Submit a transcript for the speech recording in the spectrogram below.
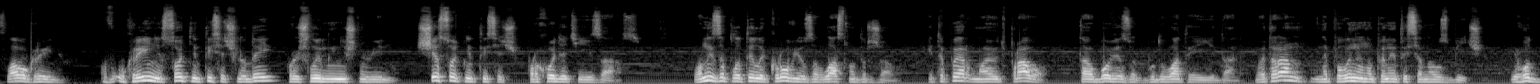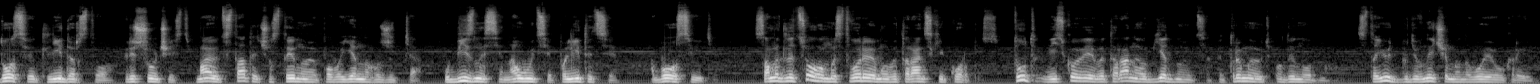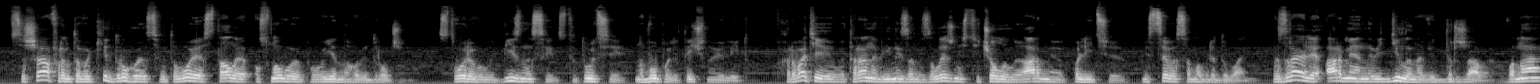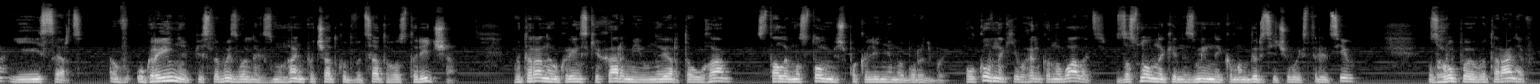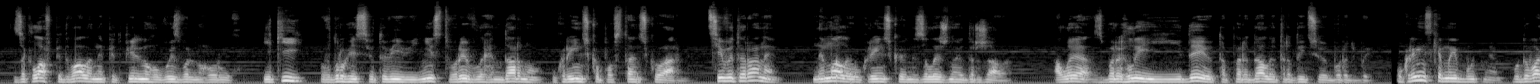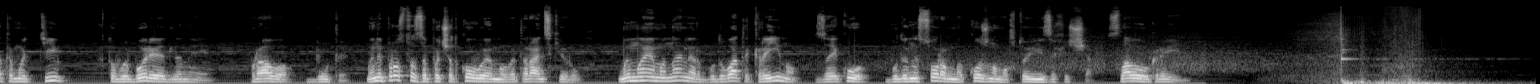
Слава Україні! В Україні сотні тисяч людей пройшли нинішню війну. Ще сотні тисяч проходять її зараз. Вони заплатили кров'ю за власну державу і тепер мають право та обов'язок будувати її далі. Ветеран не повинен опинитися на узбіччі. Його досвід, лідерство, рішучість мають стати частиною повоєнного життя у бізнесі, науці, політиці або освіті. Саме для цього ми створюємо ветеранський корпус. Тут військові ветерани об'єднуються, підтримують один одного, стають будівничими нової України. В США фронтовики Другої світової стали основою повоєнного відродження, створювали бізнеси, інституції, нову політичну еліту. В Хорватії ветерани війни за незалежність очолили армію, поліцію, місцеве самоврядування. В Ізраїлі армія не відділена від держави, вона її серце. В Україні після визвольних змагань початку ХХ століття ветерани українських армій УНР та УГА стали мостом між поколіннями боротьби. Полковник Євген Коновалець, засновник і незмінний командир січових стрільців, з групою ветеранів заклав підвалини підпільного визвольного руху, який в Другій світовій війні створив легендарну українсько повстанську армію. Ці ветерани не мали української незалежної держави, але зберегли її ідею та передали традицію боротьби. Українське майбутнє будуватимуть ті, хто виборює для неї право бути. Ми не просто започатковуємо ветеранський рух. Ми маємо намір будувати країну, за яку буде не соромно кожному, хто її захищав. Слава Україні!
